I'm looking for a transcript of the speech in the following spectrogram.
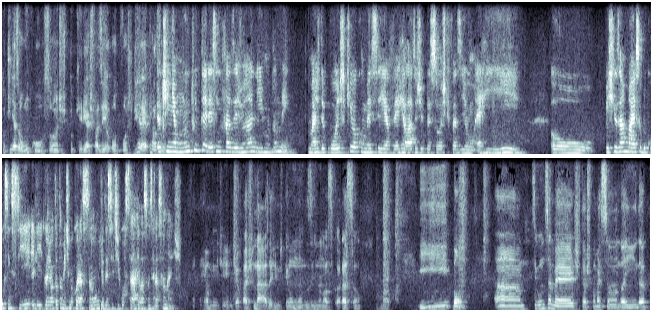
tu tinhas algum curso antes que tu querias fazer, ou tu foste direto em relação Eu tinha muito interesse em fazer jornalismo também. Mas depois que eu comecei a ver relatos de pessoas que faziam RI ou pesquisar mais sobre o curso em si, ele ganhou totalmente meu coração e eu decidi cursar Relações Internacionais. Realmente, a gente é apaixonado, a gente tem um mundozinho no nosso coração. Né? E, bom, segundo semestre, estás começando ainda,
